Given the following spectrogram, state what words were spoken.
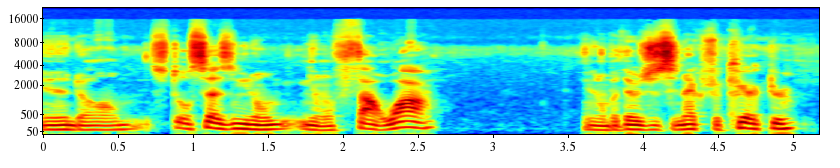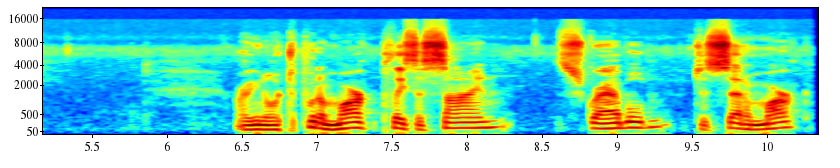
and um, it still says you know, you know, thawa. You know, but there's just an extra character. Or you know, to put a mark, place a sign, scrabbled to set a mark.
